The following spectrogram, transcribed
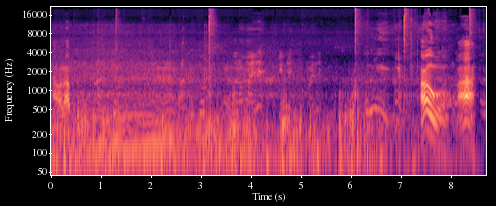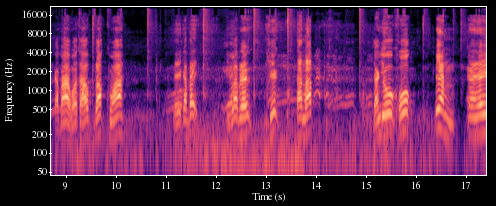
เอาละครับเอามากลับบ้าหัวเสาบล็อกหัวเตะกลับไปอีกรอบหนึงเช็คตั้งรับยังอยู่โคกเปี้ยงเอ้ย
